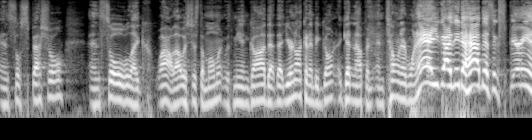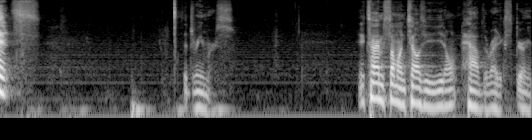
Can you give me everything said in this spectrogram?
and so special and so like wow that was just a moment with me and god that, that you're not going to be going, getting up and, and telling everyone hey you guys need to have this experience. The dreamers. Anytime someone tells you you don't have the right experience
